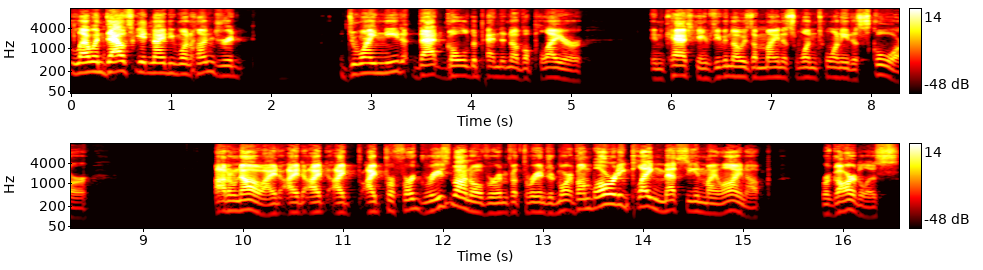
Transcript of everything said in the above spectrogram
Lewandowski at 9100 do I need that goal dependent of a player in cash games even though he's a minus 120 to score? I don't know. I'd I'd I'd I'd, I'd prefer Griezmann over him for 300 more. If I'm already playing Messi in my lineup, regardless,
